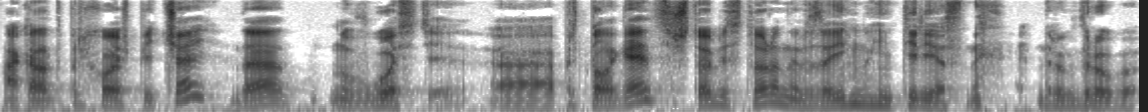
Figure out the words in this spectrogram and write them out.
А когда ты приходишь пить чай, да, ну, в гости, предполагается, что обе стороны взаимоинтересны друг другу.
